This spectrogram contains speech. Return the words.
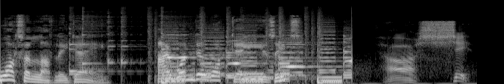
What a lovely day. I wonder what day is it? Oh shit.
